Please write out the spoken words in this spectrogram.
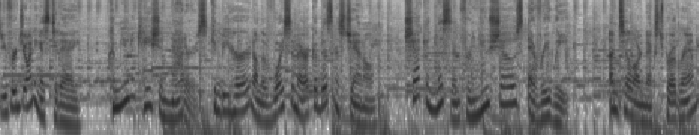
you for joining us today. Communication Matters can be heard on the Voice America Business Channel. Check and listen for new shows every week. Until our next program,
